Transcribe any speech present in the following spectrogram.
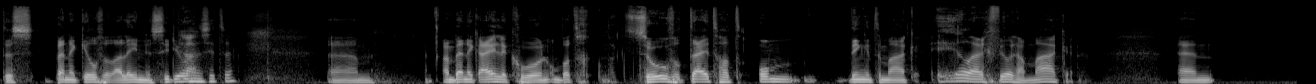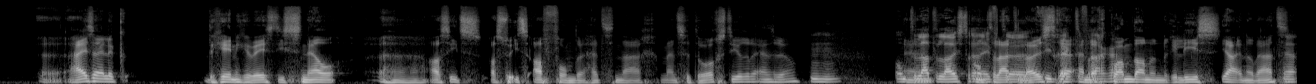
Dus ben ik heel veel alleen in de studio Ja. gaan zitten. Ehm, en ben ik eigenlijk gewoon, omdat, omdat ik zoveel tijd had om dingen te maken, heel erg veel gaan maken. En eh, hij is eigenlijk degene geweest die snel, eh, als, iets, als we iets afvonden, het naar mensen doorstuurde en zo. Mhm. Om te En laten luisteren. Om en te laten de luisteren. En daar kwam dan een release, ja inderdaad. Ja.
